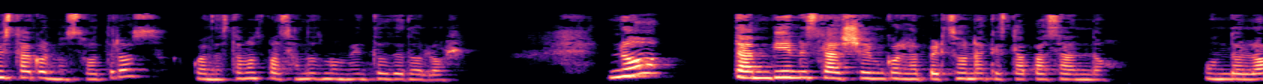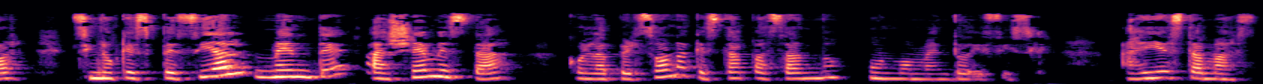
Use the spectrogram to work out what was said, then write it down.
está con nosotros cuando estamos pasando momentos de dolor. No también está Hashem con la persona que está pasando un dolor, sino que especialmente Hashem está con la persona que está pasando un momento difícil. Ahí está más,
